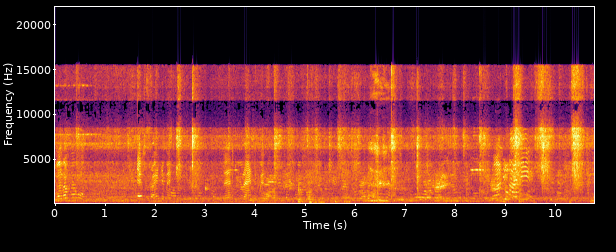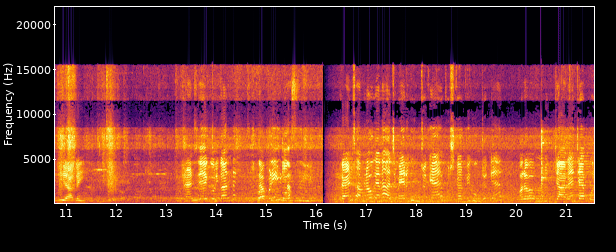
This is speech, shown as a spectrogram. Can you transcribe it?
गरम है वो। रेस्टोरेंट में। रेस्टोरेंट में। रानी रानी ये आ गई। फ्रेंड्स ये गुलकंद रबड़ी लस्सी। फ्रेंड्स हम लोग है ना अजमेर घूम चुके हैं पुष्कर भी घूम चुके हैं और अब हम जा रहे हैं जयपुर।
